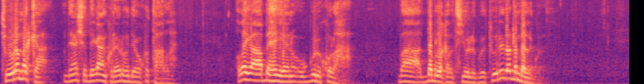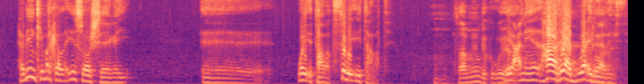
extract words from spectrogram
Tuulo marka meesha deegaanku reeruhu dee ku taalla odayga aabbahayeena uu guri ku lahaa baa dab la qabadsiyo la guba tuuladoo dhan baa la guba habeenkii marka la ii soo sheegay way itaabatay sibay ii taabatay. Saameyn bay kugu yani haa raad waa iraadaysay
